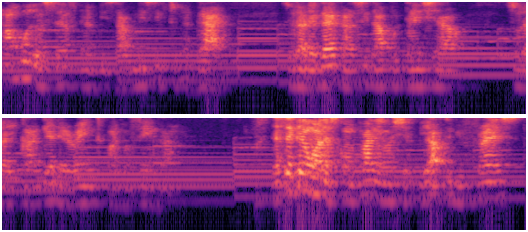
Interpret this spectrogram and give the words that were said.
Humble yourself and be submissive to the guy so that the guy can see that potential so that you can get a ring on your finger. The second one is companionship. You have to be friends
